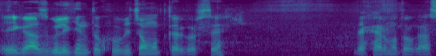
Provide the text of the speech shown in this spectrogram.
এই গাছগুলি কিন্তু খুবই চমৎকার করছে। দেখার মতো গাছ।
